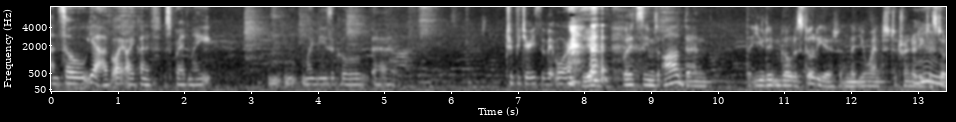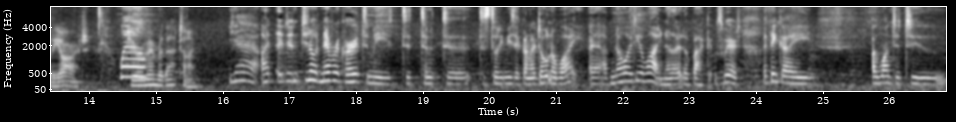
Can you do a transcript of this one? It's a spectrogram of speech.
and so yeah, I, I kind of spread my my musical uh, tributaries a bit more. yeah, but it seems odd then that you didn't go to study it and that you went to Trinity to Mm. study art. Do you remember that time? Yeah, I, I didn't. You know, it never occurred to me to, to, to, to study music, and I don't know why. I have no idea why. Now that I look back, it was weird. I think I I wanted to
